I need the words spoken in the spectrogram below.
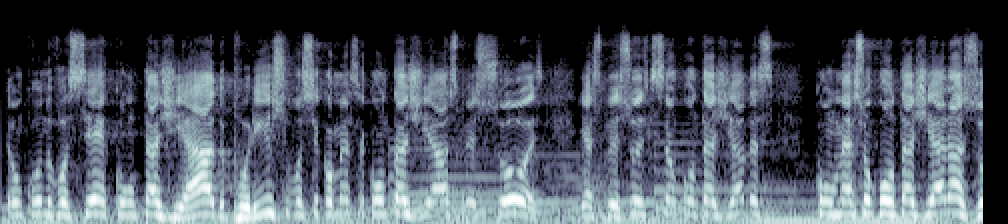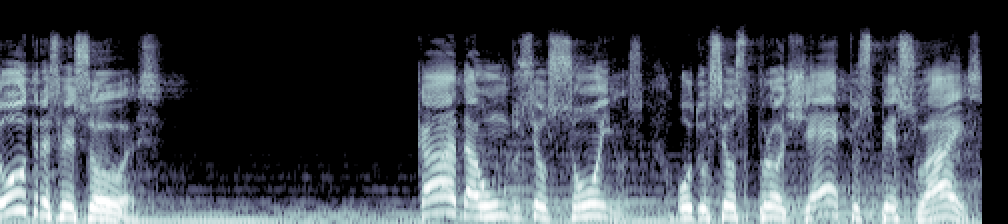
Então, quando você é contagiado por isso, você começa a contagiar as pessoas, e as pessoas que são contagiadas começam a contagiar as outras pessoas. Cada um dos seus sonhos ou dos seus projetos pessoais,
